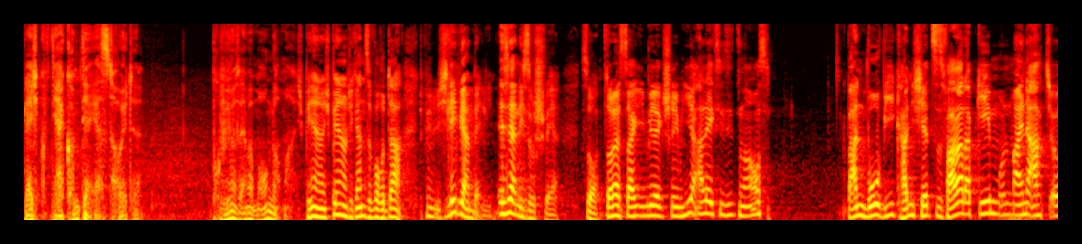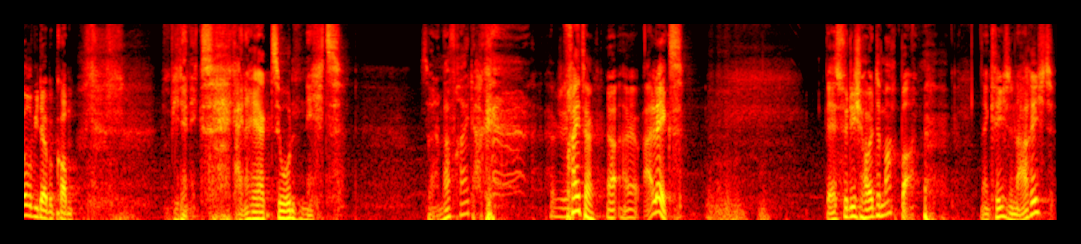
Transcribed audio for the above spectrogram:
Vielleicht, ja, kommt ja erst heute. Probieren wir es einfach morgen nochmal. Ich bin ja, ich bin ja noch die ganze Woche da. Ich, bin, ich lebe ja in Berlin. Ist ja nicht so schwer. So, Donnerstag ihm wieder geschrieben, hier Alex, wie sieht's denn aus? Wann, wo, wie kann ich jetzt das Fahrrad abgeben und meine 80 Euro wiederbekommen? Wieder nix. Keine Reaktion, nichts. So, dann war Freitag. Freitag. Ja, Alex, wer ist für dich heute machbar? Dann kriege ich eine Nachricht.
